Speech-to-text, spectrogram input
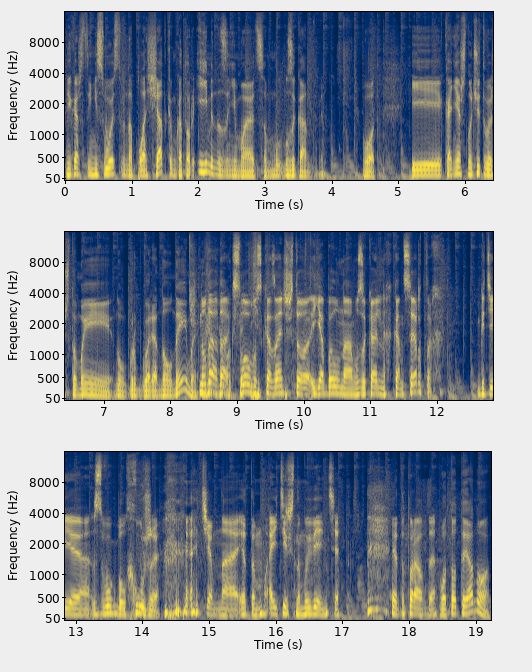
мне кажется, не свойственно площадкам, которые именно занимаются му- музыкантами. Вот. И, конечно, учитывая, что мы, ну, грубо говоря, ноунеймы. Ну да, да, вот к слову такие. сказать, что я был на музыкальных концертах, где звук был хуже, чем на этом айтишном ивенте. Это правда. Вот то-то и оно.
